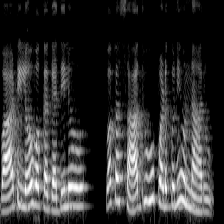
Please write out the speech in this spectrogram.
వాటిలో ఒక గదిలో ఒక సాధువు పడుకుని ఉన్నారు.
